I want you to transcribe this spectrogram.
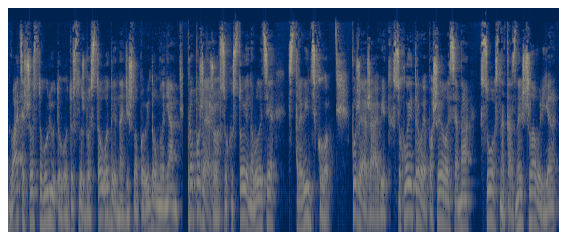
26 лютого до служби 101 надійшло повідомлення про пожежу сухостою на вулиці Стравінського. Пожежа від сухої трави поширилася на сосни та знищила вольєр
